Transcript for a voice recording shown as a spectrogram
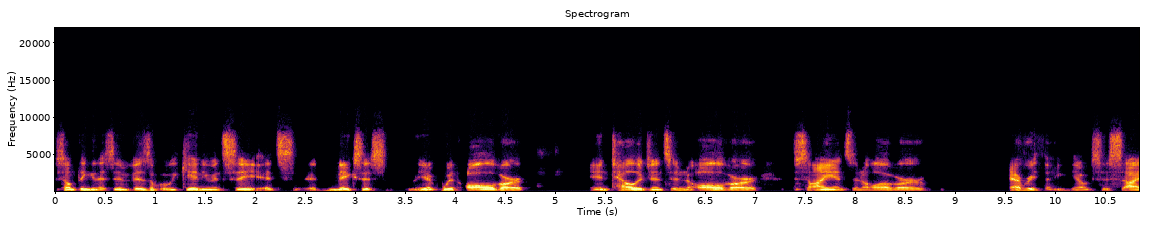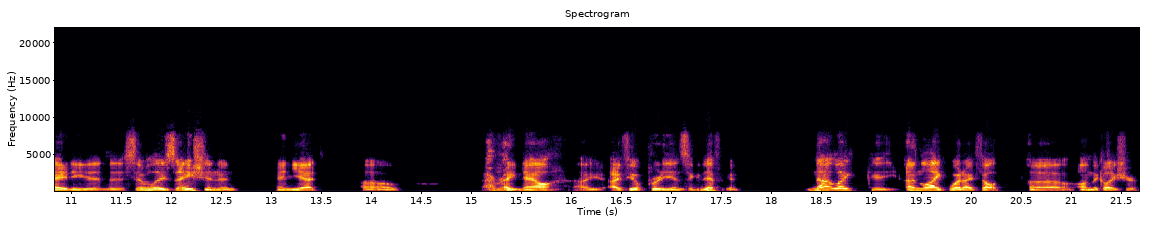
something that's invisible. We can't even see. It's, it makes us, you know, with all of our intelligence and all of our science and all of our everything, you know, society, civilization, and and yet uh, right now I, I feel pretty insignificant. Not like unlike what i felt uh, on the glacier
